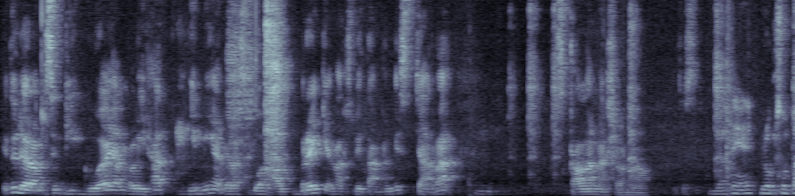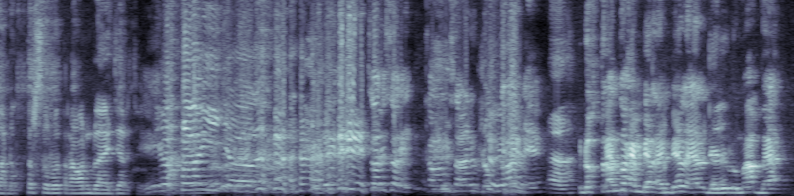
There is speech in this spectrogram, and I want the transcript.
Itu dalam segi gue yang melihat ini adalah sebuah outbreak yang harus ditangani secara skala nasional. Udah nih, belum sumpah dokter suruh terawan belajar cuy. Iya, iya. sorry sorry, kalau misalnya kedokteran ya, Ah. kedokteran tuh embel-embel ya dari lu maba.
